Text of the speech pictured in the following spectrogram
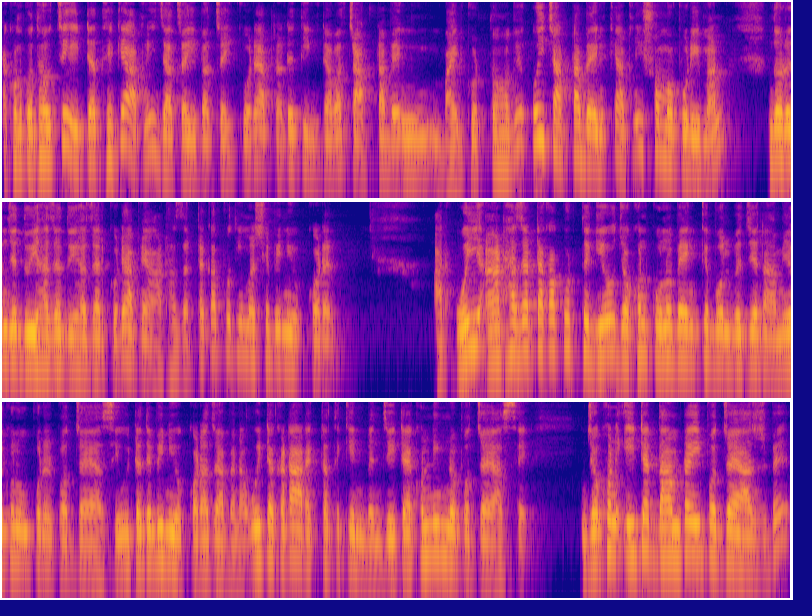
এখন কথা হচ্ছে এইটা থেকে আপনি যাচাই বাচাই করে আপনাদের তিনটা বা চারটা ব্যাংক বাইর করতে হবে। ওই চারটা ব্যাংকে আপনি সমপরিমাণ ধরেন যে দুই হাজার দুই হাজার করে আপনি আট হাজার টাকা প্রতি মাসে বিনিয়োগ করেন। আর ওই আট হাজার টাকা করতে গিয়েও যখন কোনো ব্যাংকে বলবে যে, না, আমি এখন উপরের পর্যায়ে আছি, ওইটাতে বিনিয়োগ করা যাবে না। ওই টাকাটা আরেকটাতে কিনবেন যেটা এখন নিম্ন পর্যায়ে আছে। যখন এইটার দামটা এই পর্যায়ে আসবে,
